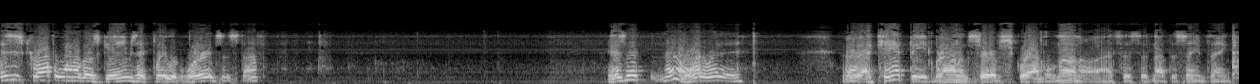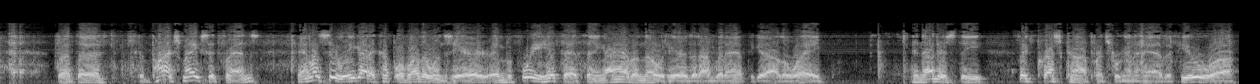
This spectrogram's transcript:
isn't Scrapple one of those games they play with words and stuff? Isn't it? No. What? What? Uh, uh, it can't be brown and syrup Scrabble. No, no, that's just not the same thing. But uh, Parks makes it, friends. And let's see, we got a couple of other ones here. And before you hit that thing, I have a note here that I'm going to have to get out of the way, and that is the big press conference we're going to have. If you uh,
